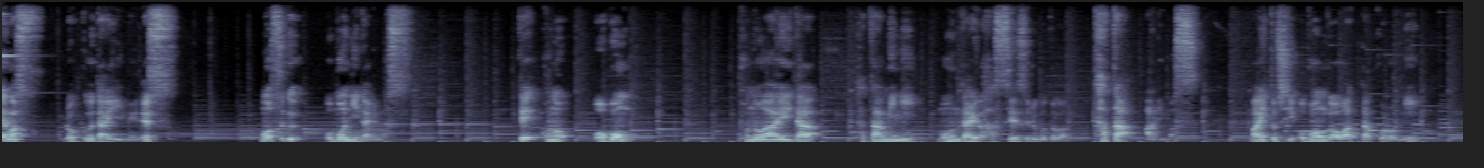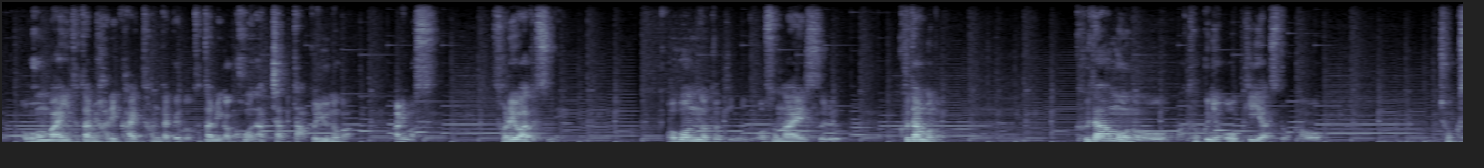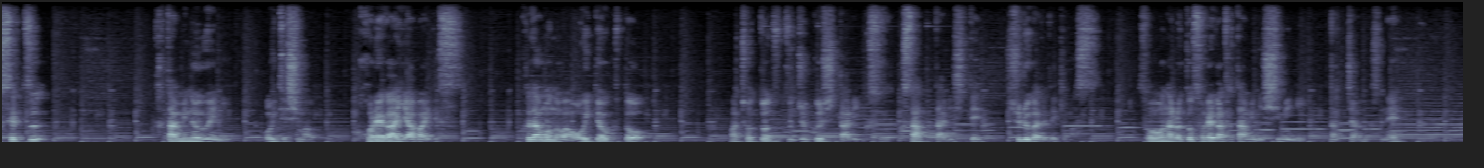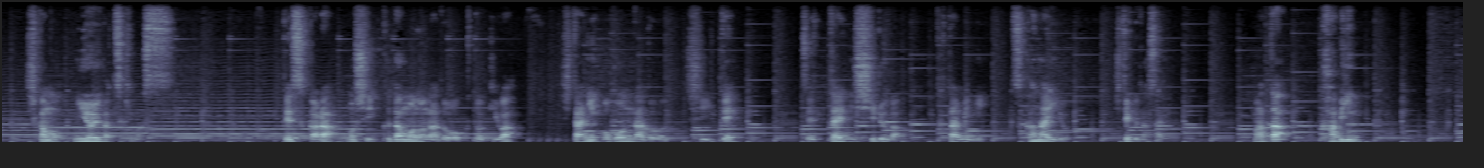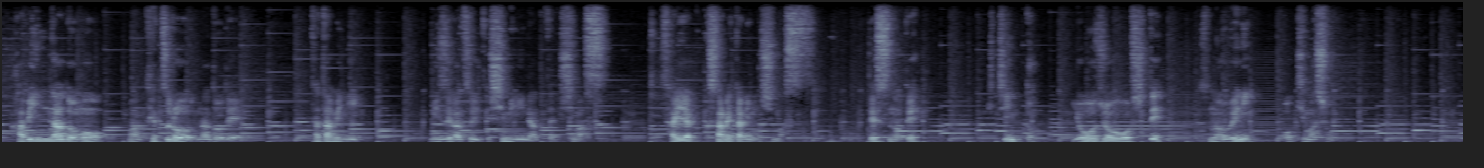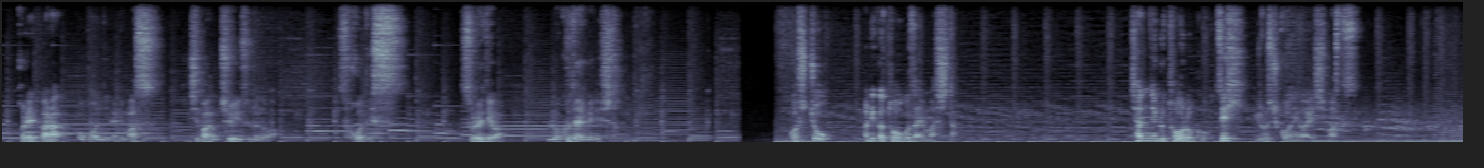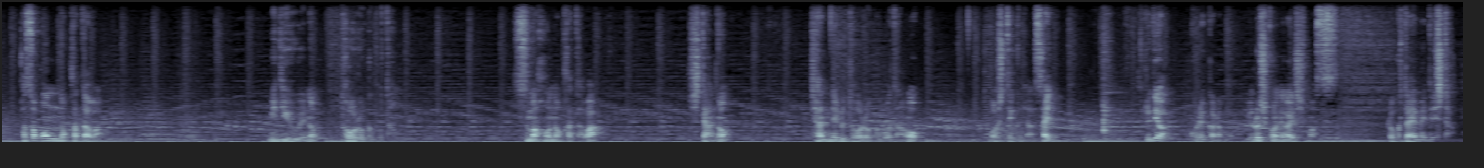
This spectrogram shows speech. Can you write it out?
ざいます。6代目です。もうすぐお盆になります。で、このお盆、この間、畳に問題が発生することが多々あります。毎年お盆が終わった頃に、お盆前に畳張り替えたんだけど、畳がこうなっちゃったというのがあります。それはですね、お盆の時にお供えする果物。果物を、まあ特に大きいやつとかを、直接畳の上に置いてしまう。これがやばいです。果物は置いておくと、まあ、ちょっとずつ熟したり腐ったりして汁が出てきます。そうなるとそれが畳にシミになっちゃうんですね。しかも匂いがつきます。ですから、もし果物などを置くときは、下にお盆などを敷いて、絶対に汁が畳につかないようにしてください。また、花瓶。花瓶なども、まあ、結露などで畳に水がついてシミになったりします。最悪腐れたりもします。ですので、きちんと養生をして、その上に置きましょう。これからお盆になります。一番注意するのはそこです。それでは、6代目でした。ご視聴ありがとうございました。チャンネル登録をぜひよろしくお願いします。パソコンの方は、右上の登録ボタン。スマホの方は、下のチャンネル登録ボタンを押してください。それでは、これからもよろしくお願いします。6体目でした。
